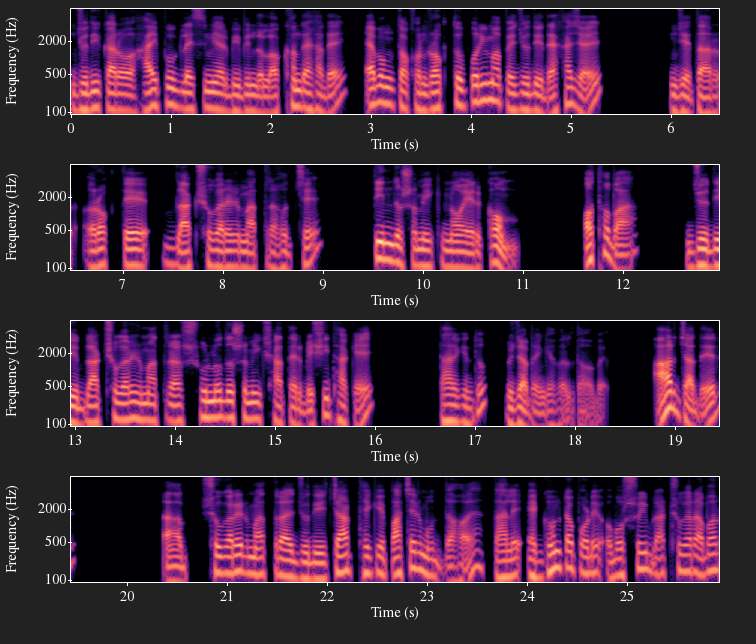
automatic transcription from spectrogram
যদি কারও হাইপোগ্লাইসেমিয়ার বিভিন্ন লক্ষণ দেখা দেয় এবং তখন রক্ত পরিমাপে যদি দেখা যায় যে তার রক্তে ব্লাড সুগারের মাত্রা হচ্ছে তিন দশমিক নয়ের কম অথবা যদি ব্লাড সুগারের মাত্রা ষোলো দশমিক সাতের বেশি থাকে, তাহলে কিন্তু রোজা ভেঙে ফেলতে হবে। আর যাদের সুগারের মাত্রা যদি চার থেকে পাঁচের মধ্যে হয়, তাহলে এক ঘণ্টা পরে অবশ্যই ব্লাড সুগার আবার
